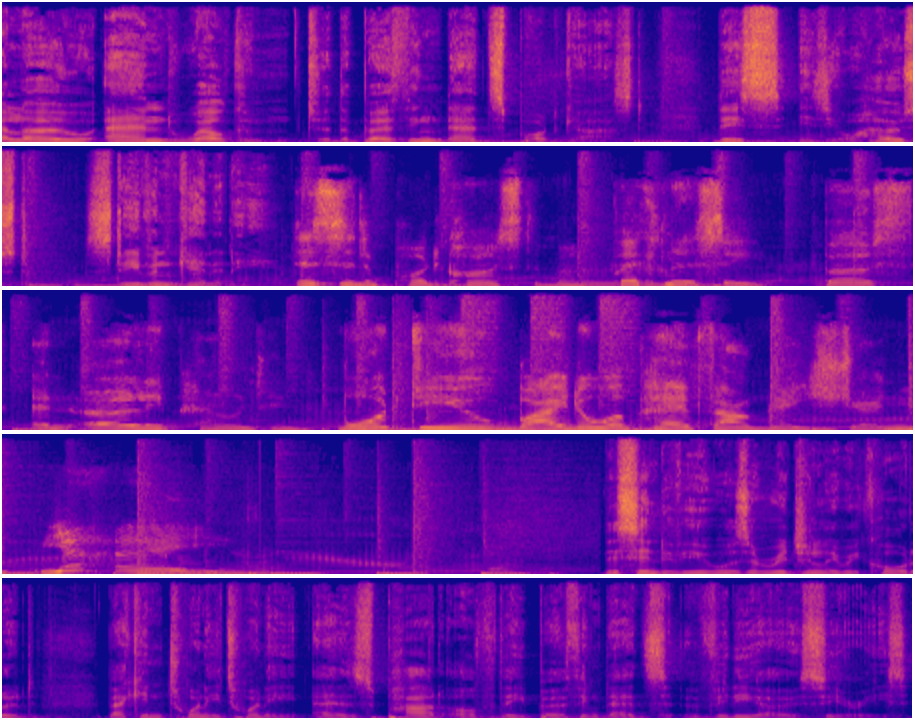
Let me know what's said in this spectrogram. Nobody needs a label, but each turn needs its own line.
Hello and welcome to the Birthing Dads podcast. This is your host, Steven Kennedy.
This is a podcast about pregnancy, birth, and early parenting. Brought to you by the PREPARE Foundation. Yay!
This interview was originally recorded back in 2020 as part of the Birthing Dads video series.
